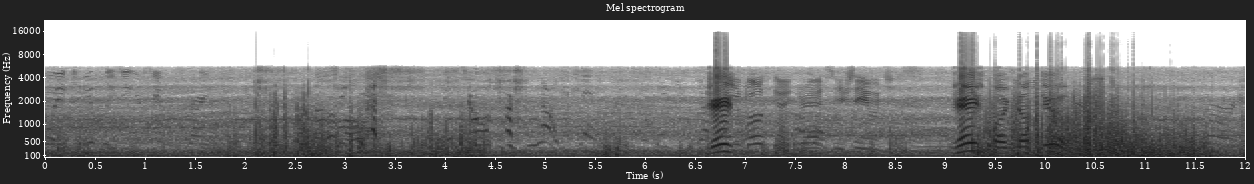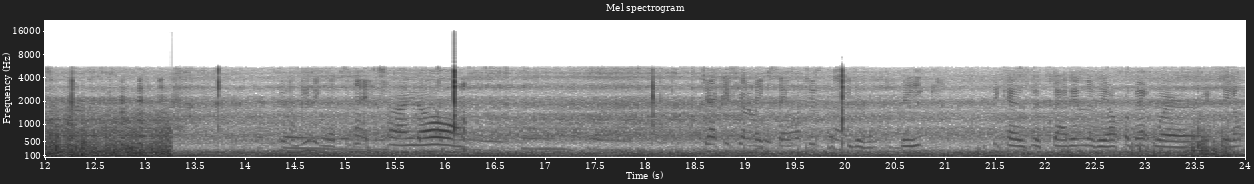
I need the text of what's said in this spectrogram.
Cody, can you please eat your sandwich right? Jay's You both got grass in your sandwiches. Jay's plugged up too. I. Jackie's gonna make sandwiches, but she doesn't bake because it's that end of the alphabet where if they don't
